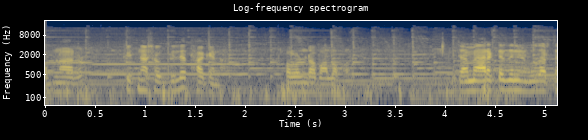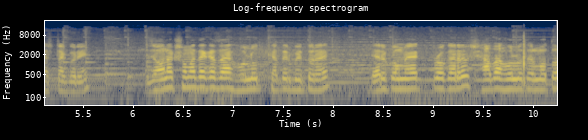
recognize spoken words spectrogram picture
আপনার কীটনাশক দিলে থাকে না ফলনটা ভালো হয়। এটা আমি আরেকটা জিনিস বোঝার চেষ্টা করি যে অনেক সময় দেখা যায় হলুদ ক্ষেতের ভিতরে এরকম এক প্রকারের সাদা হলুদের মতো।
